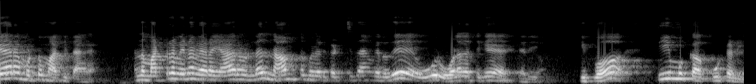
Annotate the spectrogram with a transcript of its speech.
பேரை மட்டும் மாத்திட்டாங்க. அந்த மற்றவைனா வேற யாரும் இல்லை. நாம் தமிழர் கட்சி தாங்கிறது ஊர் உலகத்துக்கே தெரியும். இப்போ திமுக கூட்டணி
